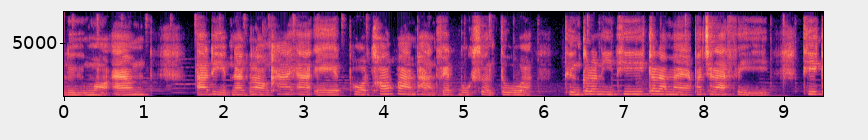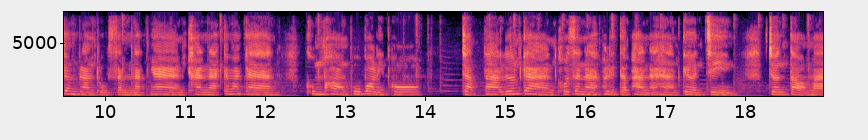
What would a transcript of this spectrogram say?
หรือหมออ้ำอดีตนักร้องค่าย RS โพสต์ข้อความผ่านเฟซบุ๊กส่วนตัว ถึงกรณีที่กะละแมพัชราศรีที่กำลังถูกสำนักงาน คณะกรรมการ คุ้มครองผู้บริโภค จับตาเรื่องการโฆษณาผลิตภัณฑ์อาหารเกินจริง จนต่อมา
